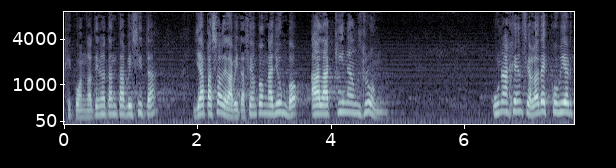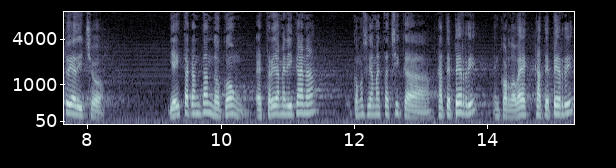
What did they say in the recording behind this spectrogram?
Que cuando ha tenido tantas visitas, ya ha pasado de la habitación con Gallumbo a la Keenan's Room. Una agencia lo ha descubierto y ha dicho, y ahí está cantando con estrella americana, ¿cómo se llama esta chica? Kate Perry, en cordobés Kate Perry,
